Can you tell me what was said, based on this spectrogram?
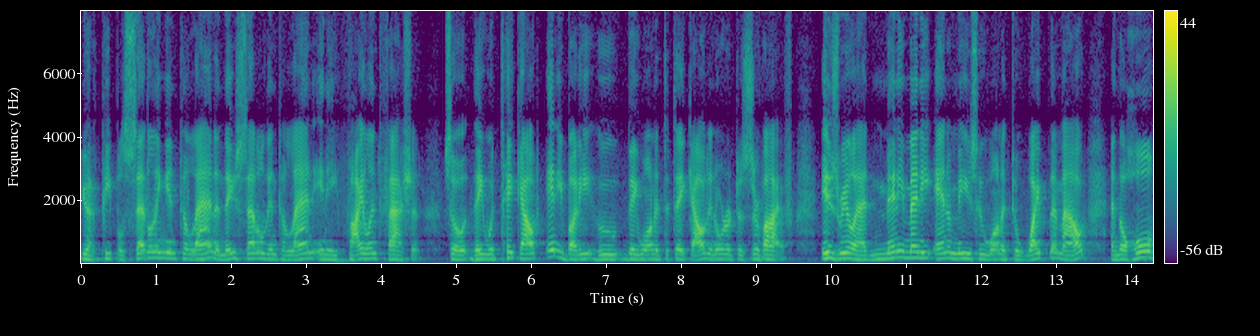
You have people settling into land, and they settled into land in a violent fashion. So they would take out anybody who they wanted to take out in order to survive. Israel had many, many enemies who wanted to wipe them out. And the whole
